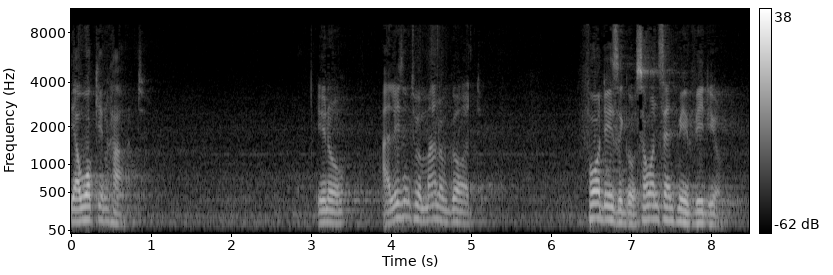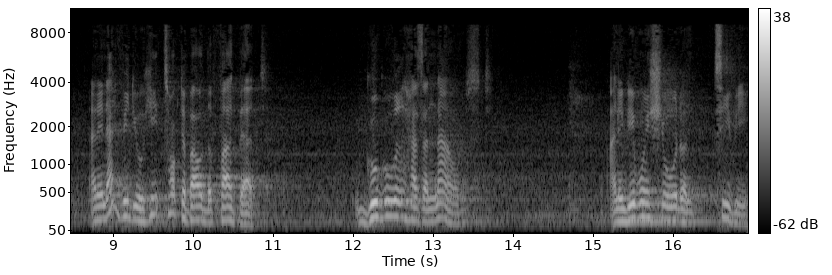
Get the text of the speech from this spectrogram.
They are working hard. You know, I listened to a man of God four days ago. Someone sent me a video. And in that video, he talked about the fact that Google has announced, and it even showed on TV,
